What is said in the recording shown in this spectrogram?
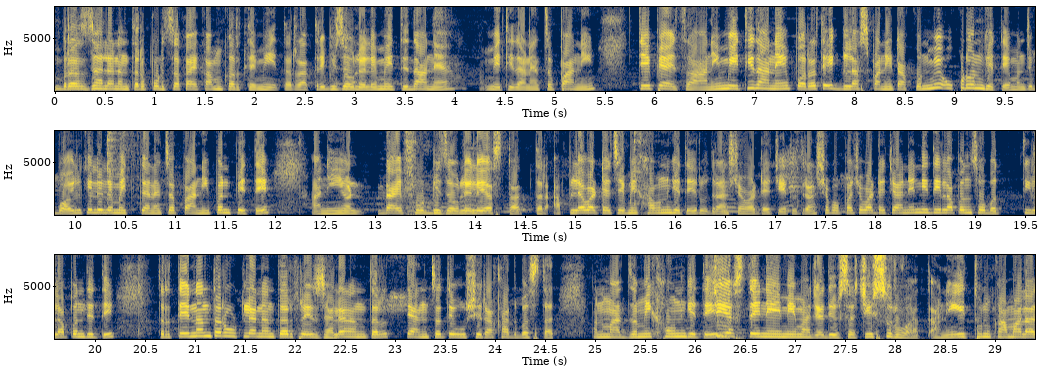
ब्रश झाल्यानंतर पुढचं काय काम करते मी? तर रात्री भिजवलेले मेथी दाण्या मेथीदाण्याचं पाणी ते प्यायचं आणि मेथीदाणे परत एक ग्लास पाणी टाकून मी उकडून घेते. म्हणजे बॉईल केलेलं मेथीदाण्याचं पाणी पण पिते आणि ड्रायफ्रूट भिजवलेले असतात. तर आपल्या वाट्याचे मी खाऊन घेते रुद्रांशच्या वाट्याचे रुद्रांशच्या पप्पाच्या वाट्याचे आणि निधीला पण सोबत तिला पण देते. तर ते नंतर उठल्यानंतर फ्रेश झाल्यानंतर त्यांचं ते उशिरा खात बसतात. पण माझं मी खाऊन घेते. असते नेहमी माझ्या दिवसाची सुरुवात. आणि इथून कामाला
